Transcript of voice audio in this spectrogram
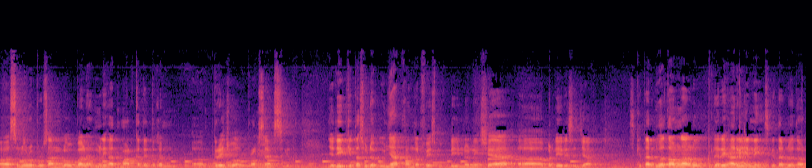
uh, seluruh perusahaan global ya melihat market itu kan uh, gradual proses gitu. Jadi kita sudah punya kantor Facebook di Indonesia uh, berdiri sejak sekitar dua tahun lalu. Dari hari ini sekitar dua tahun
